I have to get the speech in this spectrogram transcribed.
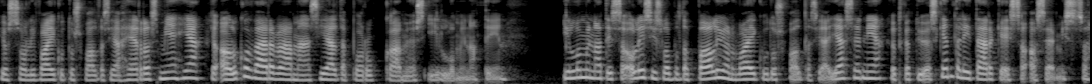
jossa oli vaikutusvaltaisia herrasmiehiä, ja alkoi värväämään sieltä porukkaa myös Illuminatiin. Illuminatissa oli siis lopulta paljon vaikutusvaltaisia jäseniä, jotka työskenteli tärkeissä asemissa.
